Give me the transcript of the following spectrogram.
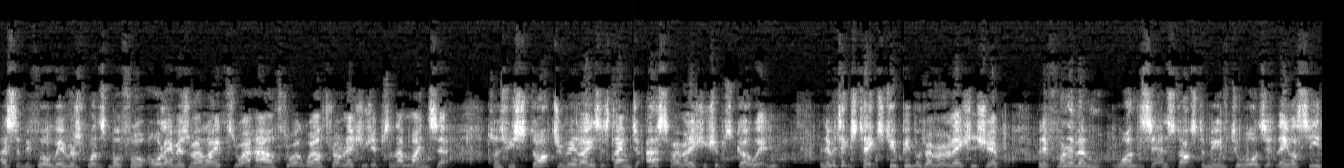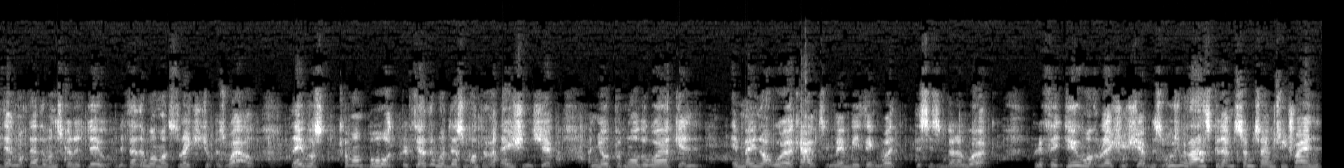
As I said before, we're responsible for all areas of our life, through our health, through our wealth, through our relationships, and our mindset. So once we start to realise it's down to us how our relationships go in, it never takes, takes two people to have a relationship, but if one of them wants it and starts to move towards it, they will see then what the other one's going to do. And if the other one wants the relationship as well, they will come on board. But if the other one doesn't want the relationship and you're putting all the work in, it may not work out. It may be think, well, this isn't going to work. But if they do want the relationship, it's always worth asking them. Sometimes we try and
